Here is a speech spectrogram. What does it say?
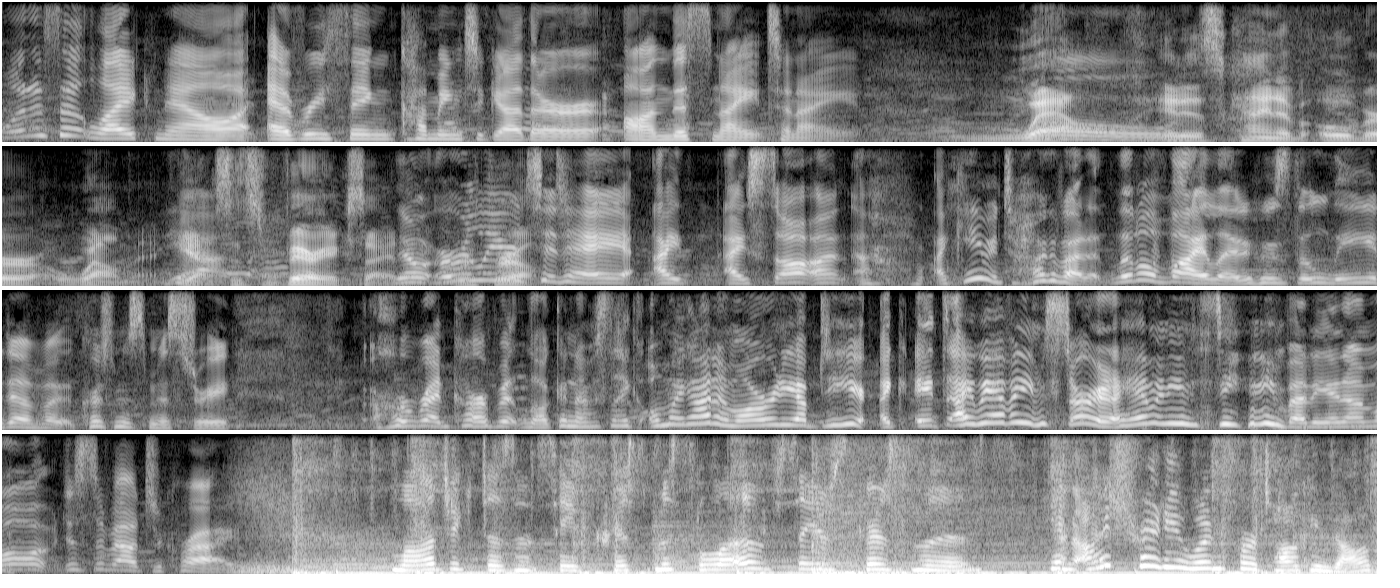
What is it like now, everything coming together on this night tonight? Well, oh. it is kind of overwhelming. Yes, it's very exciting. No, earlier today, I, I saw, on, I can't even talk about it, Little Violet, who's the lead of A Christmas Mystery, her red carpet look, and I was like, oh my God, I'm already up to here. Like, it's, I we haven't even started. I haven't even seen anybody, and I'm all just about to cry. Logic doesn't save Christmas, love saves Christmas. Can I trade you in for a talking dog?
